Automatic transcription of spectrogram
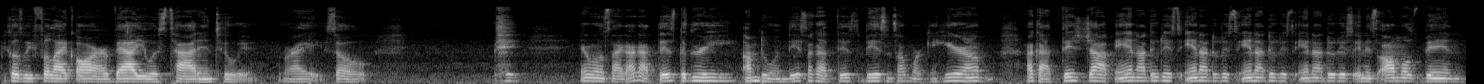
because we feel like our value is tied into it, right? So, everyone's like, I got this degree, I'm doing this, I got this business, I'm working here, I'm, I got this job, and I do this, and I do this, and I do this, and I do this, and it's almost been,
